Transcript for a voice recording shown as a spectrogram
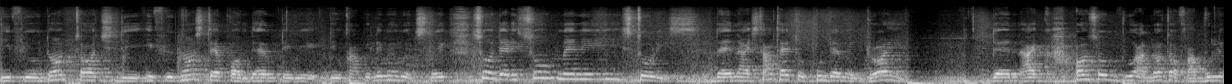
if you don't touch the if you don't step on them they will you can be living with snake so there is so many stories then i started to put them in drawing then I also do a lot of abule,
